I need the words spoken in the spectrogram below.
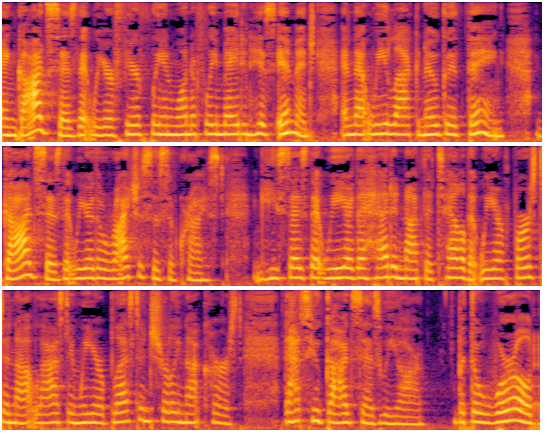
And God says that we are fearfully and wonderfully made in His image and that we lack no good thing. God says that we are the righteousness of Christ. He says that we are the head and not the tail, that we are first and not last, and we are blessed and surely not cursed. That's who God says we are. But the world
